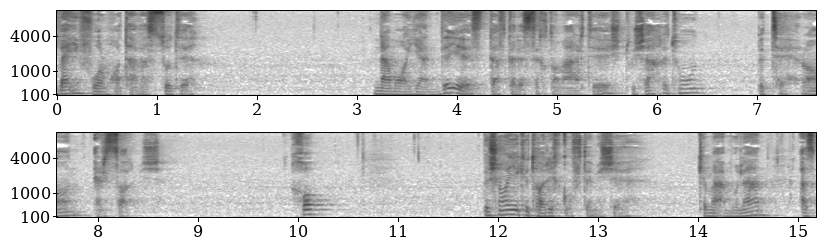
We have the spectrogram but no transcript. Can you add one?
و این فرم ها توسط نماینده دفتر استخدام ارتش تو شهرتون به تهران ارسال میشه. خب به شما یک تاریخ گفته میشه که معمولا از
